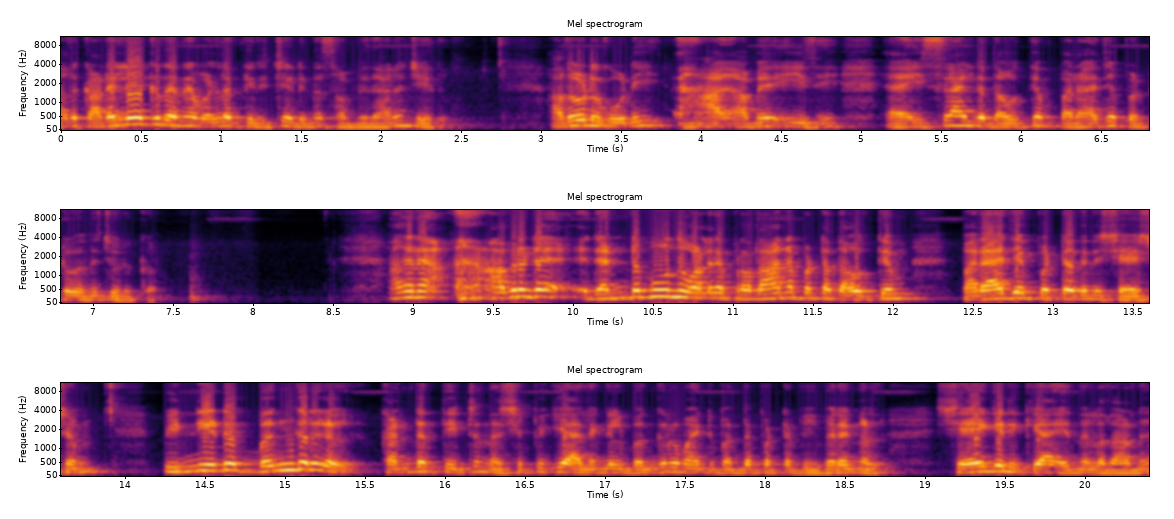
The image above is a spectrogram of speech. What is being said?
അത് കടലിലേക്ക് തന്നെ വെള്ളം തിരിച്ചിടുന്ന സംവിധാനം ചെയ്തു. അതോടുകൂടി ഇസ്രായേലിന്റെ ദൗത്യം പരാജയപ്പെട്ടു എന്ന് ചുരുക്കം. അങ്ങനെ അവരുടെ രണ്ട് മൂന്ന് വളരെ പ്രധാനപ്പെട്ട ദൗത്യം പരാജയപ്പെട്ടതിന് ശേഷം പിന്നീട് ബങ്കറുകൾ കണ്ടെത്തിയിട്ട് നശിപ്പിക്കുക അല്ലെങ്കിൽ ബങ്കറുമായിട്ട് ബന്ധപ്പെട്ട വിവരങ്ങൾ ശേഖരിക്കുക എന്നുള്ളതാണ്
